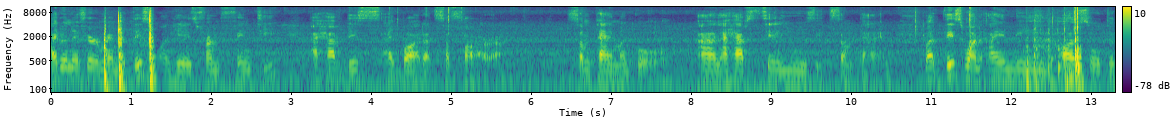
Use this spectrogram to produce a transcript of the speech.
I don't know if you remember this one here is from Fenty. I have this I bought at Sephora some time ago and I have still used it sometime. But this one I need also to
